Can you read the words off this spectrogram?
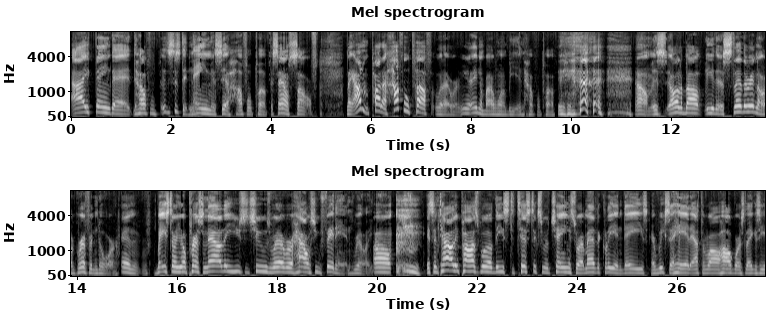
I think that Hufflepuff. It's just the name itself, Hufflepuff. It sounds soft. Like I'm part of Hufflepuff, whatever. You know, ain't nobody want to be in Hufflepuff. um, it's all about either Slytherin or Gryffindor, and based on your personality, you should choose whatever house you fit in. Really, um, it's entirely possible these statistics will change dramatically in days and weeks ahead. After all, Hogwarts Legacy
